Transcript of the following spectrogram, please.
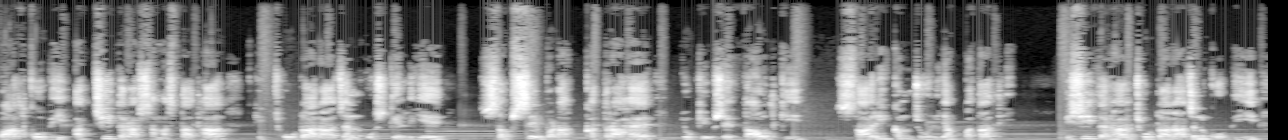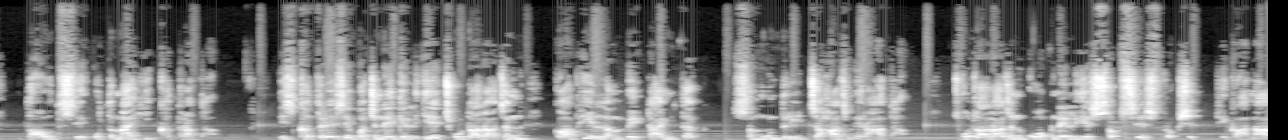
बात को भी अच्छी तरह समझता था कि छोटा राजन उसके लिए सबसे बड़ा खतरा है, क्योंकि उसे दाऊद की सारी कमजोरियाँ पता थी। इसी तरह छोटा राजन को भी दाऊद से उतना ही खतरा था। इस खतरे से बचने के लिए छोटा राजन काफ़ी लंबे टाइम तक समुद्री जहाज़ में रहा था। छोटा राजन को अपने लिए सबसे सुरक्षित ठिकाना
